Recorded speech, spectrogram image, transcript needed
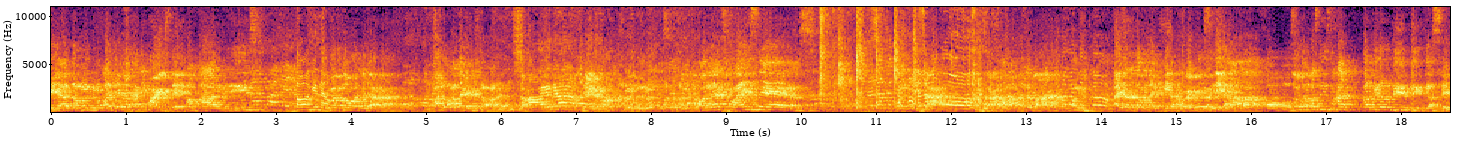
Yung hiya naman yung ano, siya si Marce. ang Aris. Tawagin na. Magnolia. Ano attendance? Ay, na. Oh, next Pisces! Isa. Ano ba? Ay, tatlo. Ay, kina-perfect. Yeah. Oo. So, kasi sa kami ng building kasi.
